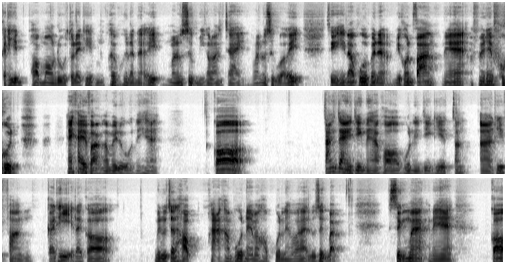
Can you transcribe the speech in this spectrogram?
กระทิพอมองดูตัวเลขที่มันเพิ่มขึ้นแล้วนะเอ้ยมันรู้สึกมีกำลังใจ มันรู้สึกว่าเอ้ยสิ่งที่เราพูดไปเนี่ยมีคนฟังนะฮะไม่ได้พูด ให้ใครฟังก็ไม่รู้นะฮะก็ตั้งใจจริงๆนะครับขอขอบคุณจริง ๆ ที่ตั้งอ่าที่ฟังกะทิแล้วก็ ไม่รู้จะขอบหาคำพูดไหนมาขอบคุณเลยว่ารู้สึกแบบซึ้งมากนะฮะก็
